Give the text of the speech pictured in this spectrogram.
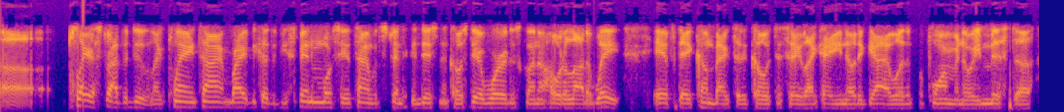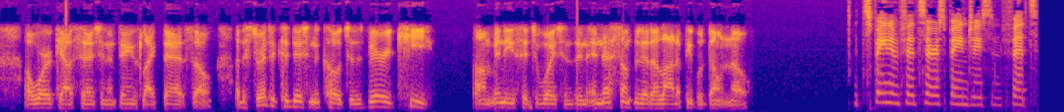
uh, players strive to do, like playing time, right? Because if you spend most of your time with the strength and conditioning coach, their word is going to hold a lot of weight if they come back to the coach and say, like, hey, you know, the guy wasn't performing or he missed a, a workout session and things like that. So uh, the strength and conditioning coach is very key um, in these situations, and, and that's something that a lot of people don't know. It's Spain and Fitz, Sarah Spain, Jason Fitz,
